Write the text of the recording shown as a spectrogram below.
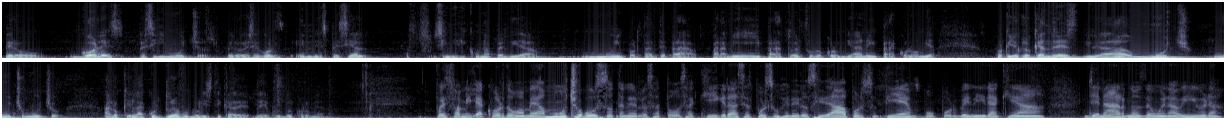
Pero goles, recibí muchos, pero ese gol en especial significó una pérdida muy importante para, para mí y para todo el fútbol colombiano y para Colombia. Porque yo creo que Andrés le hubiera dado mucho, mucho, mucho a lo que es la cultura futbolística de, de fútbol colombiano. Pues familia Córdoba, me da mucho gusto tenerlos a todos aquí. Gracias por su generosidad, por su tiempo, por venir aquí a llenarnos de buena vibra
